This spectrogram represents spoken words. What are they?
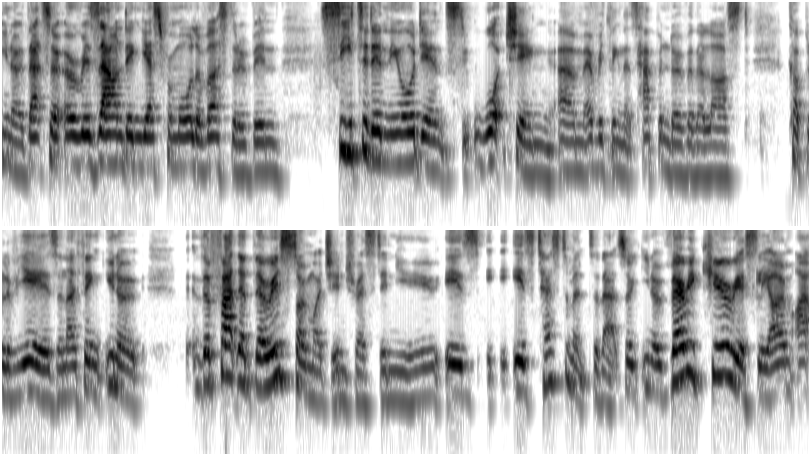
you know, that's a, a resounding yes from all of us that have been seated in the audience watching um, everything that's happened over the last couple of years. And I think, you know, the fact that there is so much interest in you is is testament to that. So, you know, very curiously, I'm I,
